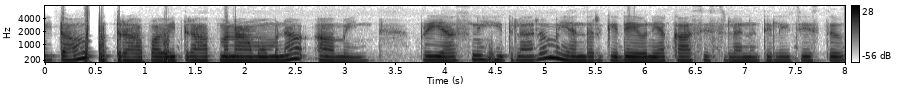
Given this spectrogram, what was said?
పిత పుత్ర పవిత్ర ఆత్మనామమున ఆమెన్. ప్రియ స్నేహితులారా మీ అందరికీ దేవుని యొక్క ఆశీస్సులను తెలియజేస్తూ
